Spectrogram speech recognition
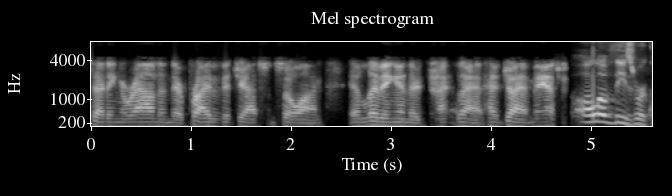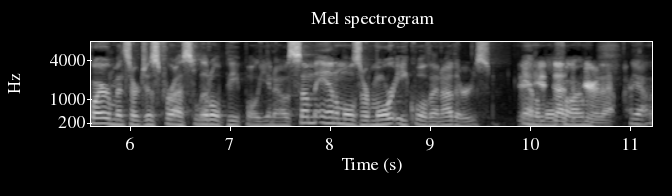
setting around in their private jets and so on, and living in their giant, giant mansions. All of these requirements are just for us little people. You know, some animals are more equal than others. Animal it does farm. appear that way. Yeah,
